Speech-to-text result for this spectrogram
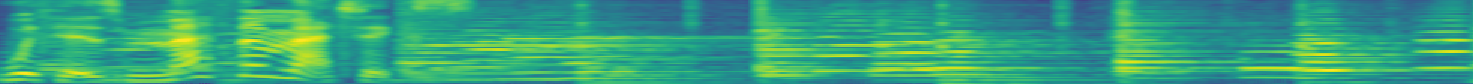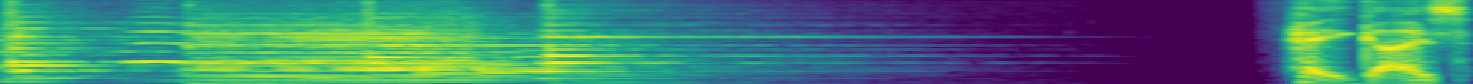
with his mathematics. Hey guys,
